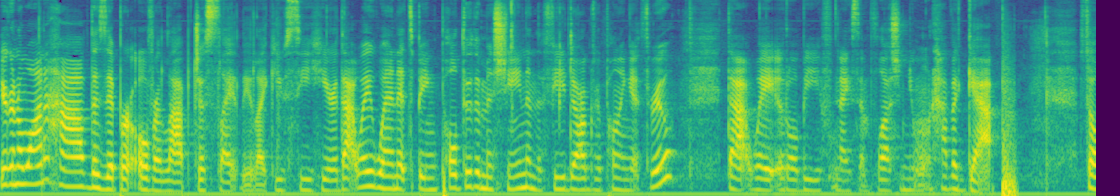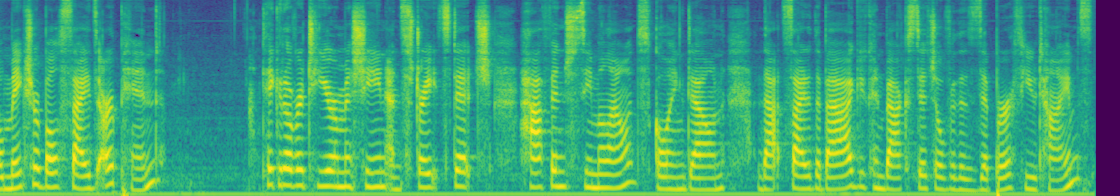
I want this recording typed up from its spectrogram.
You're going to want to have the zipper overlap just slightly like you see here. That way when it's being pulled through the machine and the feed dogs are pulling it through, that way it'll be nice and flush and you won't have a gap. So make sure both sides are pinned. Take it over to your machine and straight stitch half inch seam allowance going down that side of the bag. You can back stitch over the zipper a few times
